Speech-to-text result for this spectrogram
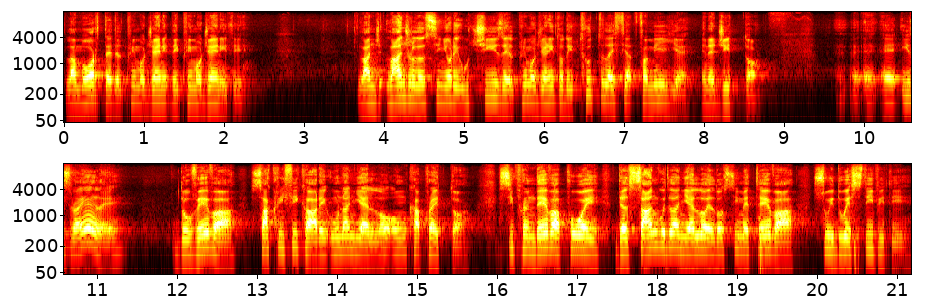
la morte primogeni- dei primogeniti. L'angelo del Signore uccise il primogenito di tutte le famiglie in Egitto. E, e Israele doveva sacrificare un agnello o un capretto. Si prendeva poi del sangue dell'agnello e lo si metteva sui due stipiti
